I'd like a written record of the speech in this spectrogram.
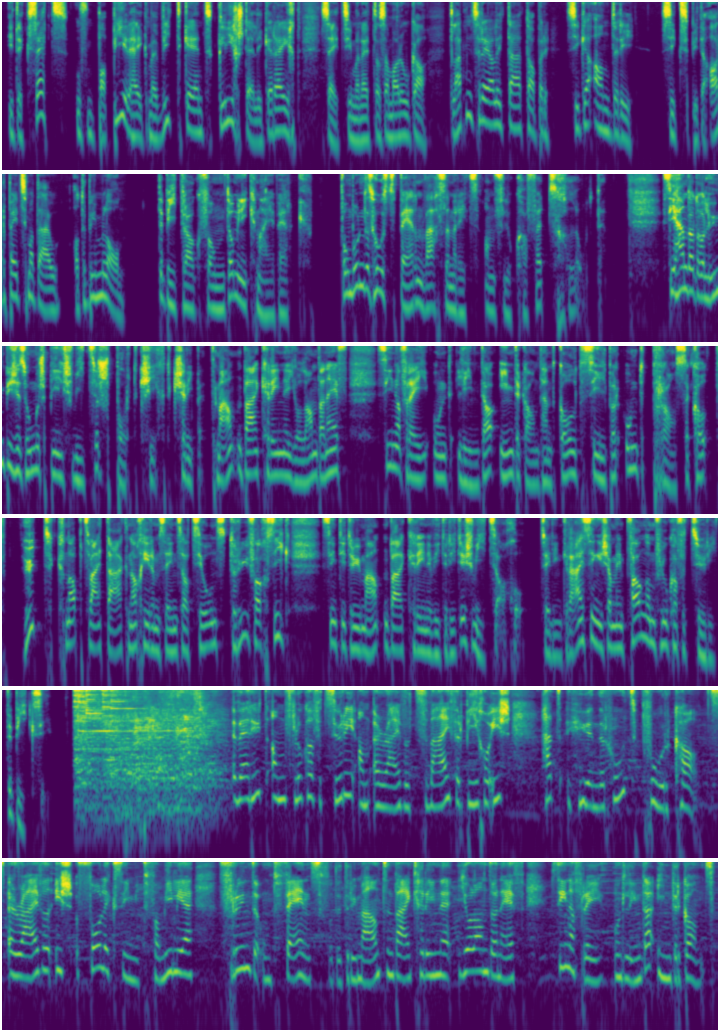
In den Gesetzen auf dem Papier hat man weitgehend Gleichstellung erreicht, sagt Simonetta Samaruga. Die Lebensrealität aber sei eine andere, sei es bei den Arbeitsmodellen oder beim Lohn. Der Beitrag von Dominik Meyerberg. Vom Bundeshaus zu Bern wechseln wir jetzt am Flughafen zu Kloten. Sie haben an der Olympischen Sommerspiel Schweizer Sportgeschichte geschrieben. Die Mountainbikerinnen Jolanda Neff, Sina Frey und Linda Indergand haben Gold, Silber und Bronze geholt. Heute, knapp zwei Tage nach ihrem Sensations-Dreifach-Sieg, sind die drei Mountainbikerinnen wieder in der Schweiz angekommen. Céline Greising war am Empfang am Flughafen Zürich dabei. Gewesen. Wer heute am Flughafen Zürich am Arrival 2 vorbeigekommen ist, hat Hühnerhaut pur gehabt. Das Arrival war voll mit Familie, Freunden und Fans den drei Mountainbikerinnen Jolanda Neff, Sina Frey und Linda Indergant.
